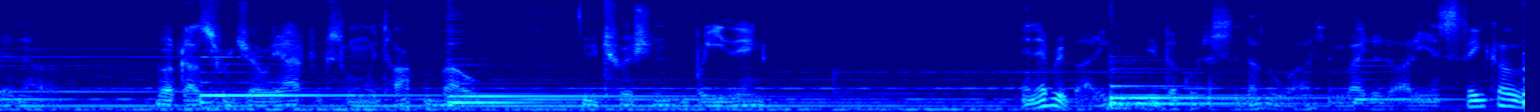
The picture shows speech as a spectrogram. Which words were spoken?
in our workouts for geriatrics when we talk about nutrition, breathing, and everybody, ubiquitous and otherwise, invited audience. Think of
